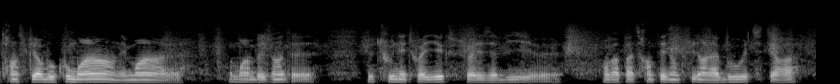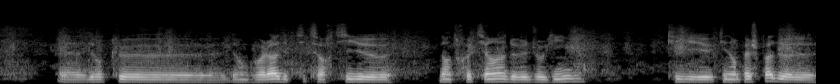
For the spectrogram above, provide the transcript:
transpire beaucoup moins, on est moins, moins besoin de, tout nettoyer, que ce soit les habits, on va pas tremper non plus dans la boue, etc. donc, donc voilà, des petites sorties d'entretien, de jogging, qui, qui n'empêchent pas de,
